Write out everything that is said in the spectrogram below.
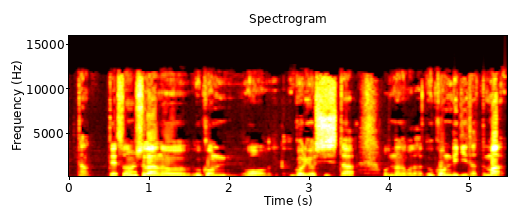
てなって、その人があの、ウコンをご利用しした女の子だ、ウコンレディだった。まあ、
